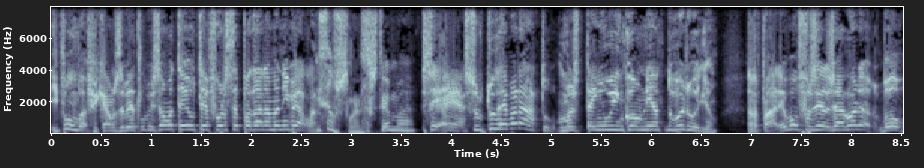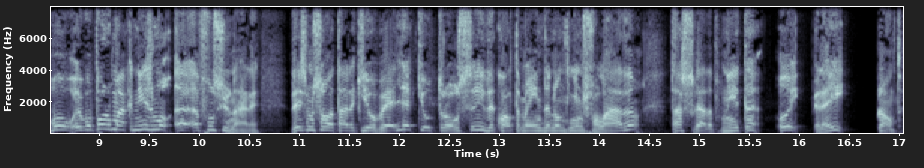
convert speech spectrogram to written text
E pumba, ficamos a ver a televisão até eu ter força para dar a manivela. Isso é um excelente sistema. Sim, é, sobretudo é barato, mas tem o inconveniente do barulho. Repare, eu vou fazer já agora, vou, vou- eu vou pôr o mecanismo a, a funcionar. Deixa-me só atar aqui a ovelha que eu trouxe e da qual também ainda não tínhamos falado. Está chegada bonita. Oi, peraí. Pronto.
